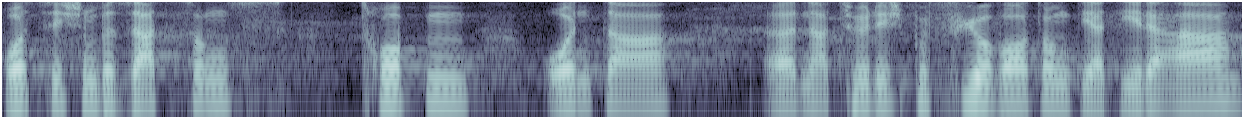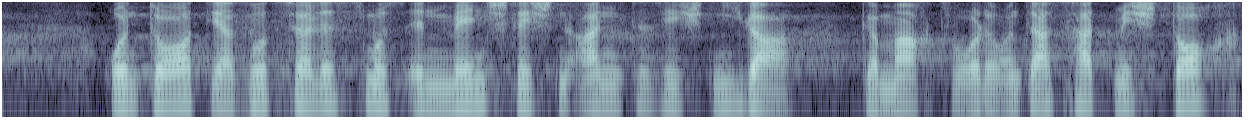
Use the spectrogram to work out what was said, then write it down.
russischen Besatzungstruppen unter äh, natürlich Befürwortung der DDR und dort der Sozialismus in menschlichen Ansicht niedergemacht wurde. Und das hat mich doch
